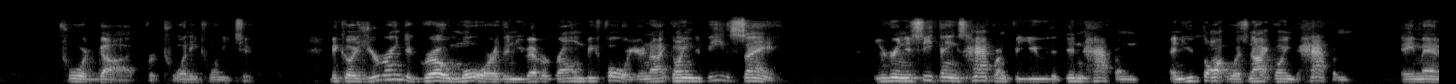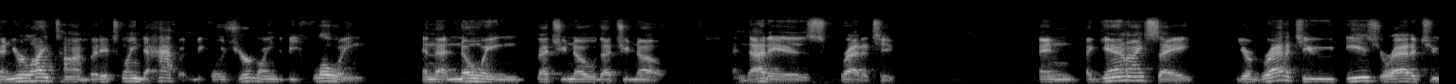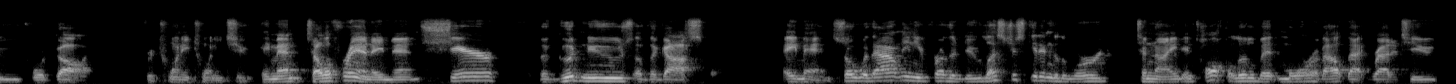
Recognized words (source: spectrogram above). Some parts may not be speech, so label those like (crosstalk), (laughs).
toward God for 2022 because you're going to grow more than you've ever grown before. You're not going to be the same. You're going to see things happen for you that didn't happen and you thought was not going to happen, amen, in your lifetime, but it's going to happen because you're going to be flowing in that knowing that you know that you know. And that is gratitude. And again, I say, your gratitude is your attitude toward God for 2022. Amen. Tell a friend, amen. Share the good news of the gospel. Amen. So, without any further ado, let's just get into the word tonight and talk a little bit more about that gratitude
